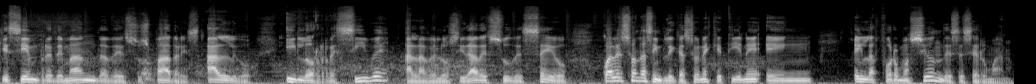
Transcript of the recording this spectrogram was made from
que siempre demanda de sus padres algo y lo recibe a la velocidad de su deseo, ¿cuáles son las implicaciones que tiene en, en la formación de ese ser humano?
